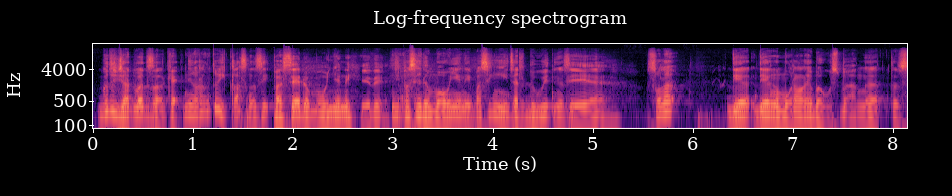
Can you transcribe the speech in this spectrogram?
Gue tuh jahat banget soal kayak ini orang tuh ikhlas gak sih? pasti ada maunya nih gitu ya. Ini pasti ada maunya nih, pasti ngincar duit gak sih? Iya. Soalnya dia dia ngemuralnya bagus banget. Terus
